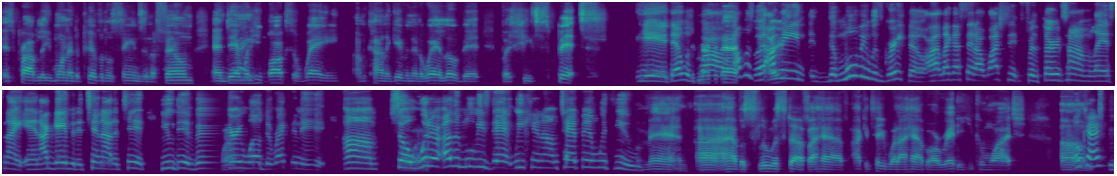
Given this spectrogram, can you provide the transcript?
it's probably one of the pivotal scenes in the film. And then when he walks away, I'm kind of giving it away a little bit, but she spits. Yeah, that was wild. that? I was. I mean, the movie was great though. I like I said, I watched it for the third time last night, and I gave it a ten out of ten. You did very, Wow. very well directing it. Um, so Wow. what are other movies that we can um tap in with Oh, you? man, I I have a slew of stuff. I have. I can tell you what I have already. You can watch. Um, Okay. Two,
